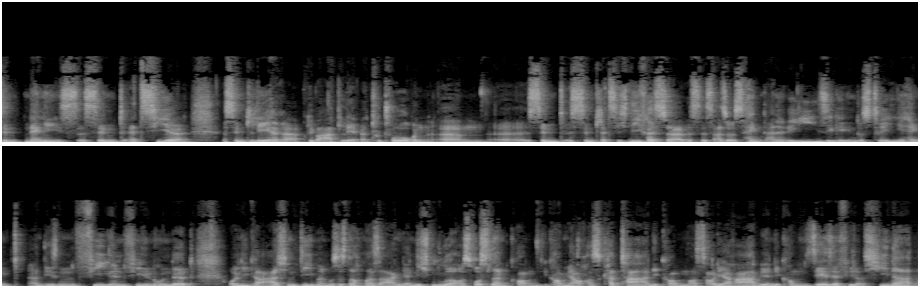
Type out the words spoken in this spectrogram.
sind Nannies, es sind Erzieher, es sind Lehrer, Privatlehrer, Tutoren, ähm, äh, es, sind, es sind letztlich Lieferservices. Also es hängt eine riesige Industrie, hängt an diesen vielen, vielen hundert Oligarchen, die, man muss es nochmal sagen, ja nicht nur aus Russland kommen. Die kommen ja auch aus Katar, die kommen aus Saudi-Arabien, die kommen sehr, sehr viel aus China.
